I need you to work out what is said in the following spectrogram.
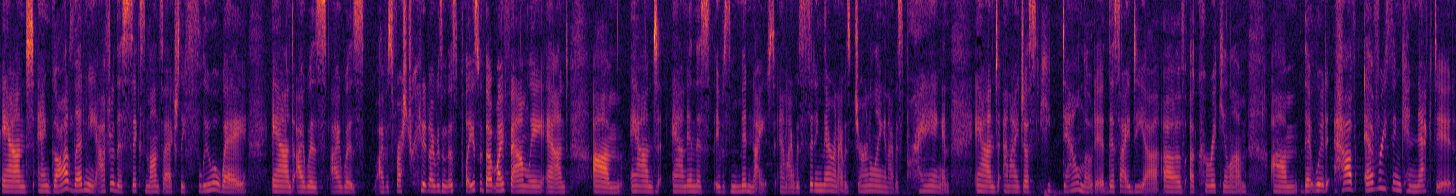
And, and God led me after this six months, I actually flew away and I was, I was, I was frustrated. I was in this place without my family and, um, and, and in this, it was midnight and I was sitting there and I was journaling and I was praying and, and, and I just, he downloaded this idea of a curriculum um, that would have everything connected,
